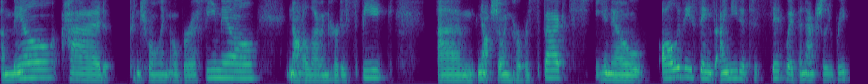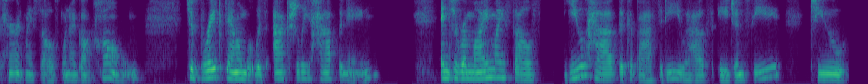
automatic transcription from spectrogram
a male had controlling over a female, not allowing her to speak, um, not showing her respect, you know, all of these things I needed to sit with and actually reparent myself when I got home to break down what was actually happening and to remind myself you have the capacity, you have agency to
